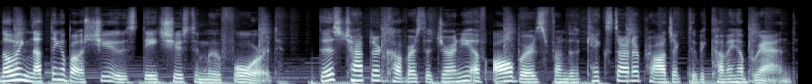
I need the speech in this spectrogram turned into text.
Knowing nothing about shoes, they choose to move forward. This chapter covers the journey of Allbirds from the Kickstarter project to becoming a brand.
